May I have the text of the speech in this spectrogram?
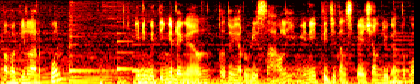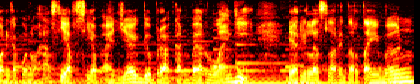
Papa Bilar pun ini meetingnya dengan tentunya Rudi Salim. Ini kejutan spesial juga untuk warga Konoha. Siap-siap aja gebrakan baru lagi dari Leslar Entertainment.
